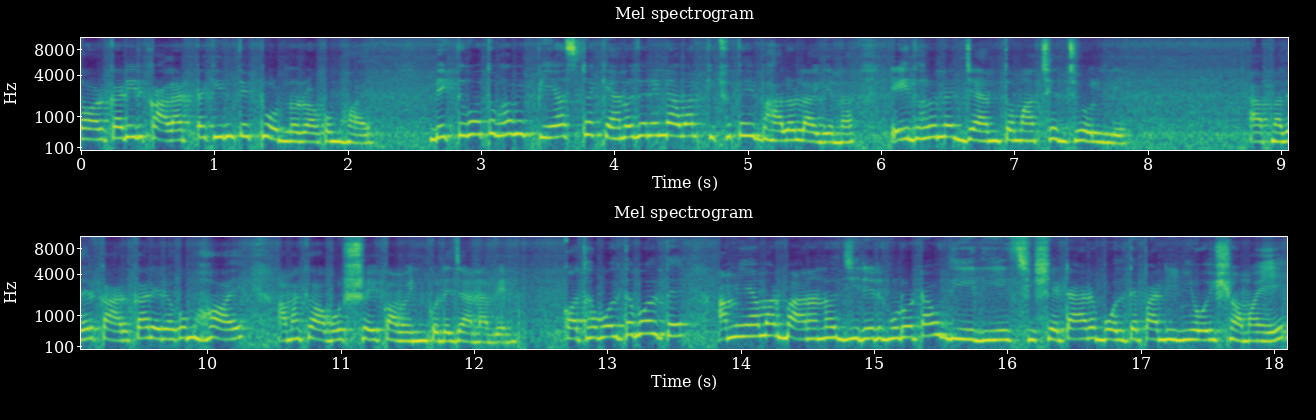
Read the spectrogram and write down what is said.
তরকারির কালারটা কিন্তু একটু অন্যরকম হয়। ব্যক্তিগতভাবে পেঁয়াজটা কেন জানি না আমার কিছুতেই ভালো লাগে না। এই ধরনের জ্যান্ত মাছের ঝোললে। আপনাদের কার কার এরকম হয়, আমাকে অবশ্যই কমেন্ট করে জানাবেন। কথা বলতে বলতে আমি আমার বানানো জিরের গুঁড়োটাও দিয়ে দিয়েছি, সেটা আর বলতে পারিনি ওই সময়ে।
